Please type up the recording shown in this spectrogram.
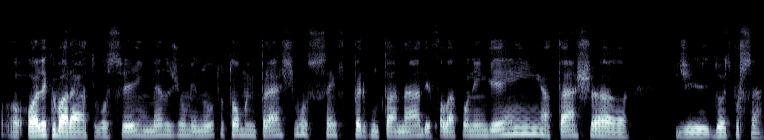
olha que barato você em menos de um minuto toma um empréstimo sem perguntar nada e falar com ninguém a taxa de 2%.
